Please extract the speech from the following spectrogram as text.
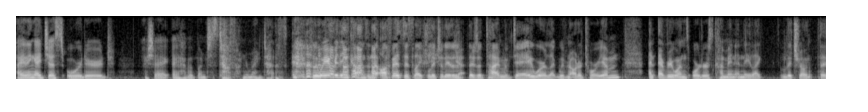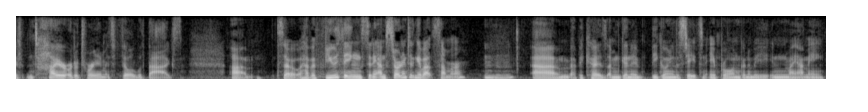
I think I just ordered. Actually, I, I have a bunch of stuff under my desk. So the way everything comes in the office is like literally there's, Yeah. there's a time of day where like we have an auditorium and everyone's orders come in and they like literally the entire auditorium is filled with bags. Um, so I have a few things sitting. I'm starting to think about summer. Um, because I'm going to be going to the States in April. I'm going to be in Miami.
